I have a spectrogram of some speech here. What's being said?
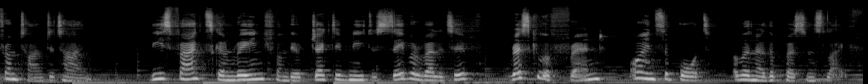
from time to time. These facts can range from the objective need to save a relative, rescue a friend, or in support of another person's life.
